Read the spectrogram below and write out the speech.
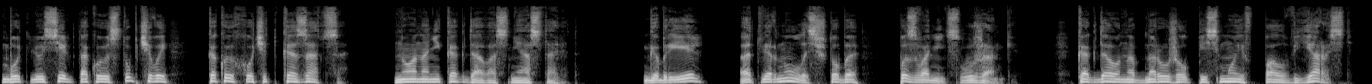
будь Люсиль такой уступчивой, какой хочет казаться, но она никогда вас не оставит. Габриэль отвернулась, чтобы позвонить служанке. Когда он обнаружил письмо и впал в ярость,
